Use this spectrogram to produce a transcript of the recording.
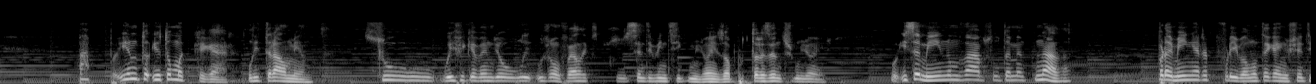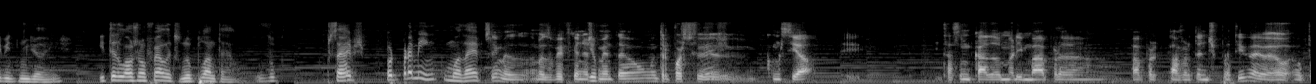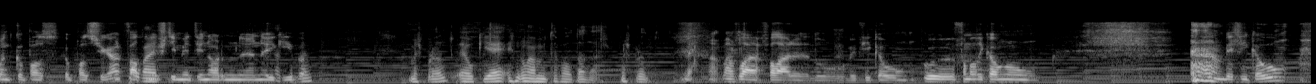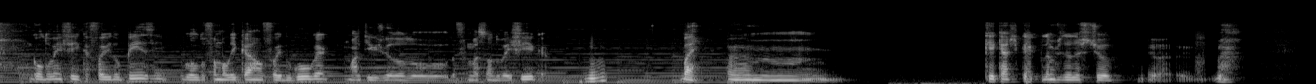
pá, eu estou-me a cagar, literalmente. Se o Benfica vendeu o João Félix por 125 milhões ou por 300 milhões, isso a mim não me dá absolutamente nada. Para mim era preferível não ter ganho os 120 milhões e ter lá o João Félix no plantel. Do, percebes? Para mim, como adepto. Sim, mas, mas o Benfica neste eu... momento é um interposto comercial e, e está-se um bocado a marimbar para, para, para a vertente esportiva. É, é, o ponto que eu posso, que eu posso chegar. Falta um investimento enorme na, na equipa. Mas pronto, é o que é, não há muita volta a dar. Mas pronto. Vamos lá falar do Benfica 1, o Famalicão 1, Benfica 1. O gol do Benfica foi do Pizzi, o gol do Famalicão foi do Guga, um antigo jogador do, da formação do Benfica. Uhum. Bem, hum, o que é que acho que, é que podemos dizer deste jogo? Eu,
